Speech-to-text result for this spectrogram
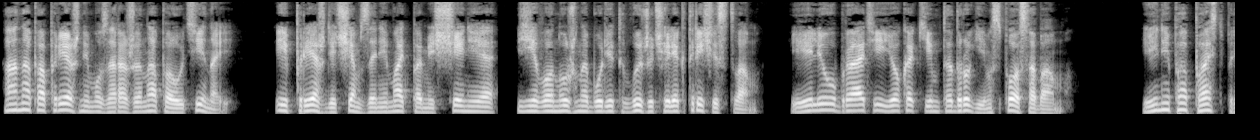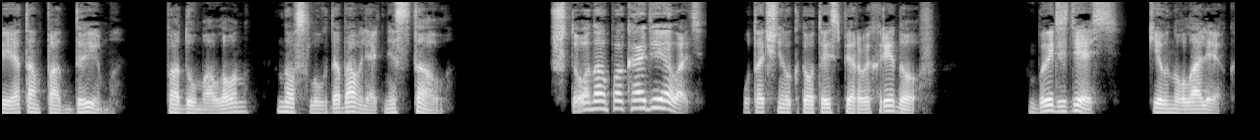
«Она по-прежнему заражена паутиной, и прежде чем занимать помещение, его нужно будет выжечь электричеством или убрать ее каким-то другим способом. И не попасть при этом под дым», — подумал он, но вслух добавлять не стал. «Что нам пока делать?» — уточнил кто-то из первых рядов. «Быть здесь», — кивнул Олег.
